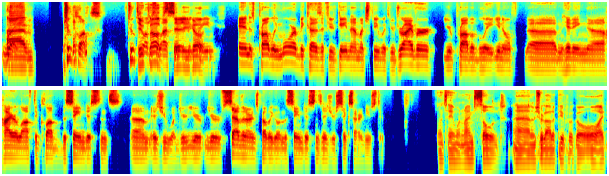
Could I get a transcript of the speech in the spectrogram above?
Right. Um, two clubs. Two, Two clubs, clubs, less there you go. green. And it's probably more because if you've gained that much speed with your driver, you're probably, you know, um, hitting a higher lofted club the same distance um, as you would. Your your your seven iron is probably going the same distance as your six iron used to. I'm saying when I'm sold, and I'm sure a lot of people go, "Oh, I'd,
